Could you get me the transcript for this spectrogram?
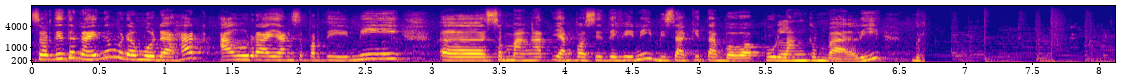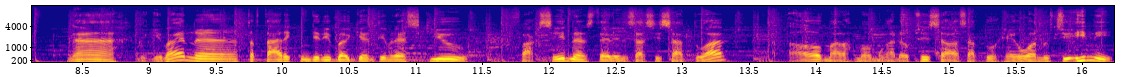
seperti itu. Nah ini mudah-mudahan aura yang seperti ini, eh, semangat yang positif ini bisa kita bawa pulang kembali. Nah, bagaimana? Tertarik menjadi bagian tim rescue, vaksin dan sterilisasi satwa, atau malah mau mengadopsi salah satu hewan lucu ini?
